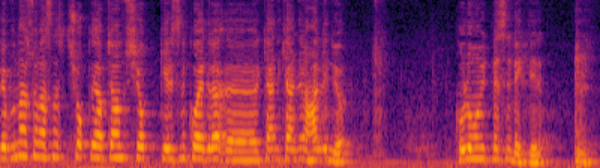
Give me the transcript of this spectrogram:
Ve bundan sonra aslında çok da yapacağımız bir şey yok. Gerisini Quadra e, kendi kendine hallediyor. Kurulumun bitmesini bekleyelim.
